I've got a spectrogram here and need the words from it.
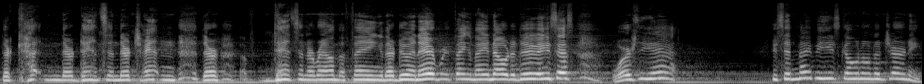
They're cutting, they're dancing, they're chanting, they're uh, dancing around the thing. They're doing everything they know to do. He says, Where's he at? He said, Maybe he's going on a journey.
